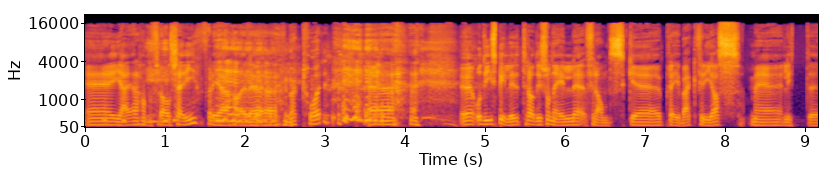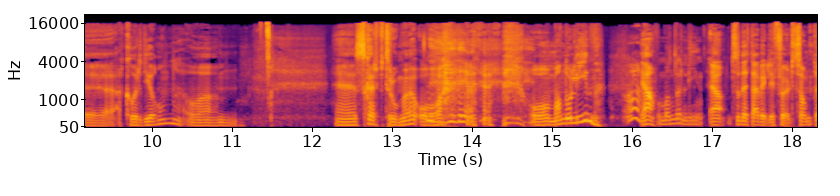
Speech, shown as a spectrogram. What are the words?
Eh, jeg er han fra Algerie fordi jeg har eh, mørkt hår. Eh, og de spiller tradisjonell fransk playback frijazz med litt akkordion akkordeon og eh, skarptromme og, og mandolin. Ja, Og mandolin. ja, så dette er veldig følsomt.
